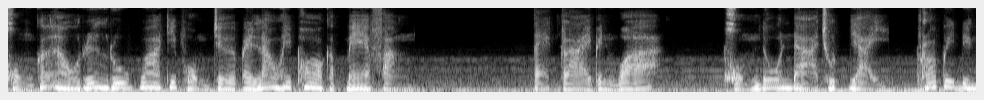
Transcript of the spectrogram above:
ผมก็เอาเรื่องรูปวาดที่ผมเจอไปเล่าให้พ่อกับแม่ฟัง แต่กลายเป็นว่า ผมโดนด่าชุดใหญ่ เพราะไปดึง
